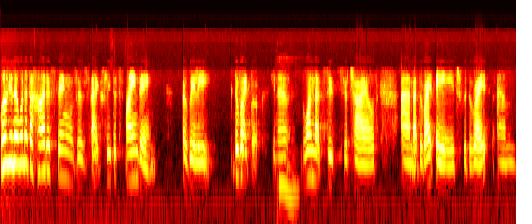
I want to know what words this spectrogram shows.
Well, you know, one of the hardest things is actually just finding a really the right book. You know, mm. the one that suits your child um, at the right age with the right um,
